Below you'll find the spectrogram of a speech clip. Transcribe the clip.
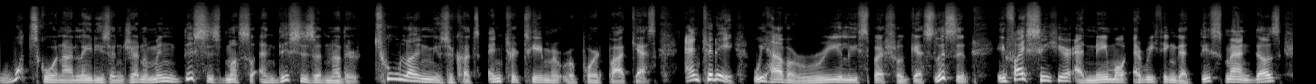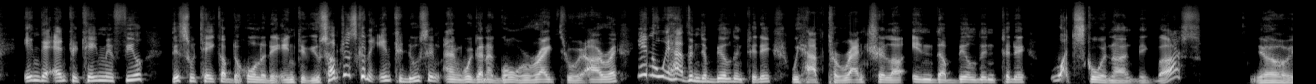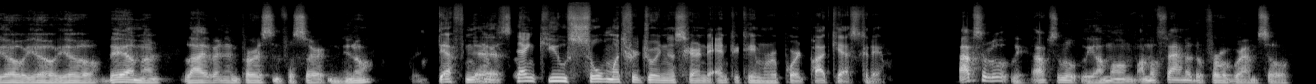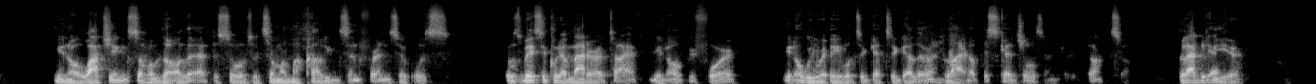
What's going on, ladies and gentlemen? This is Muscle, and this is another Two Line Music Hut's Entertainment Report podcast. And today we have a really special guest. Listen, if I sit here and name out everything that this man does in the entertainment field, this would take up the whole of the interview. So I'm just going to introduce him and we're going to go right through it. All right. You know, we have in the building today, we have Tarantula in the building today. What's going on, big boss? Yo, yo, yo, yo. There, man. Live and in person for certain, you know? Definitely. Yes. Thank you so much for joining us here on the Entertainment Report podcast today. Absolutely, absolutely. I'm um, I'm a fan of the program, so you know, watching some of the other episodes with some of my colleagues and friends, it was it was basically a matter of time, you know, before you know we were able to get together and line up the schedules and get it done. So glad to Yeah. be here.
